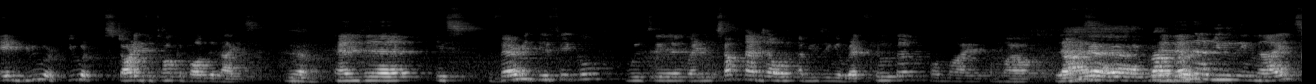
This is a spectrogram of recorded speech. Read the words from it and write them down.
and you were you were starting to talk about the lights, Yeah. and uh, it's very difficult with uh, when sometimes I was, I'm using a red filter on my on my Yeah, lens. yeah, yeah. And then. I'm using lights,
